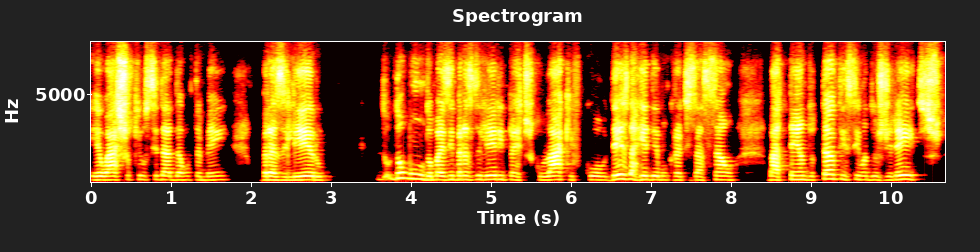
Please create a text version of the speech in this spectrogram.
eu acho que o cidadão também brasileiro, do, do, mundo, mas em brasileiro em particular, que ficou desde a redemocratização batendo tanto em cima dos direitos,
